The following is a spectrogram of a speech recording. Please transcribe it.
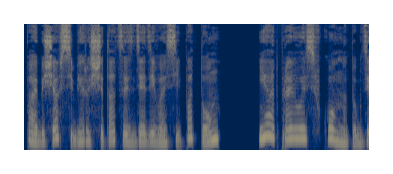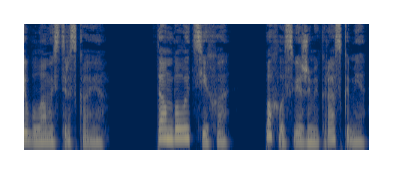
Пообещав себе рассчитаться с дядей Васей потом, я отправилась в комнату, где была мастерская. Там было тихо, пахло свежими красками,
